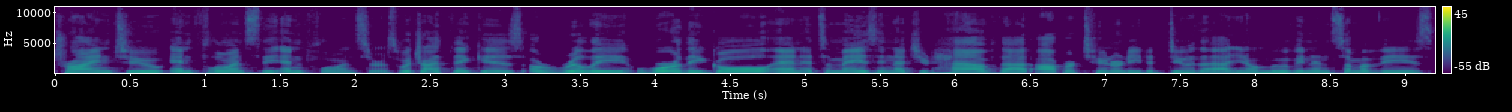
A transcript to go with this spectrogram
trying to influence the influencers, which I think is a really worthy goal. And it's amazing that you'd have that opportunity to do that, you know, moving in some of these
